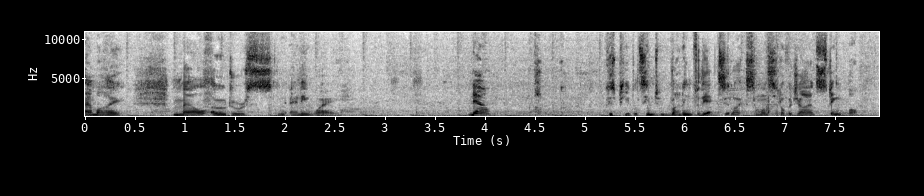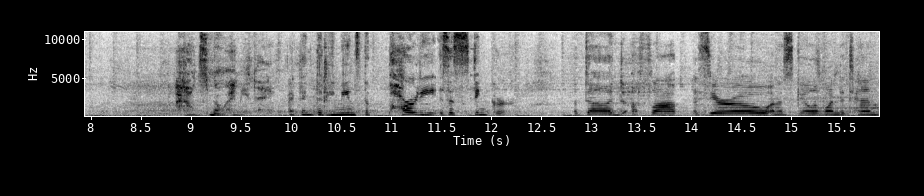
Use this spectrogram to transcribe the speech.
Am I malodorous in any way? No, Because people seem to be running for the exit like someone set off a giant stink bomb. I don't smell anything. I think that he means the party is a stinker. A dud, a flop, a zero on a scale of one to ten.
